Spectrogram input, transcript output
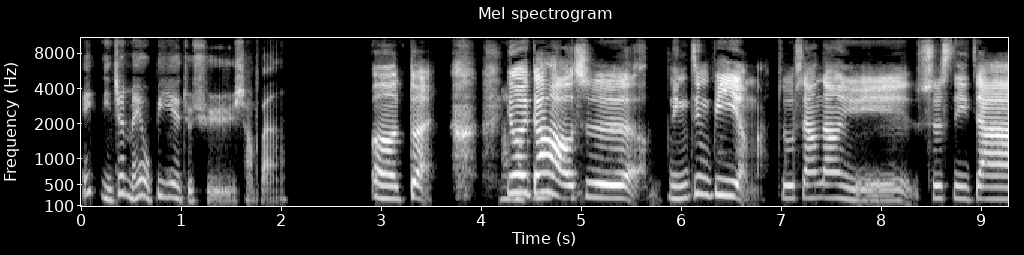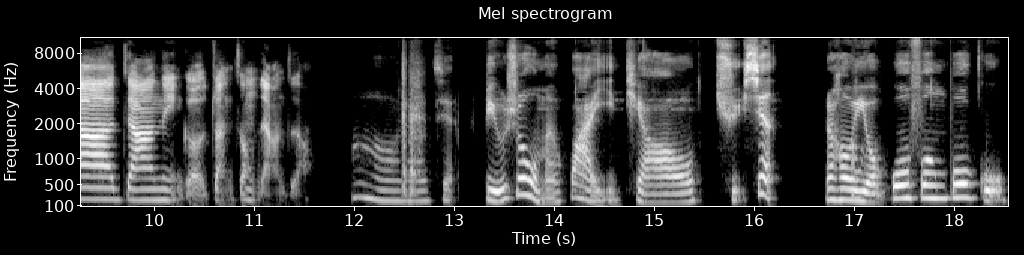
哎，你这没有毕业就去上班？呃，对，因为 刚好是临近毕业嘛，就相当于实习加加那个转正这样子。嗯，了解。比如说，我们画一条曲线，然后有波峰、波谷。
